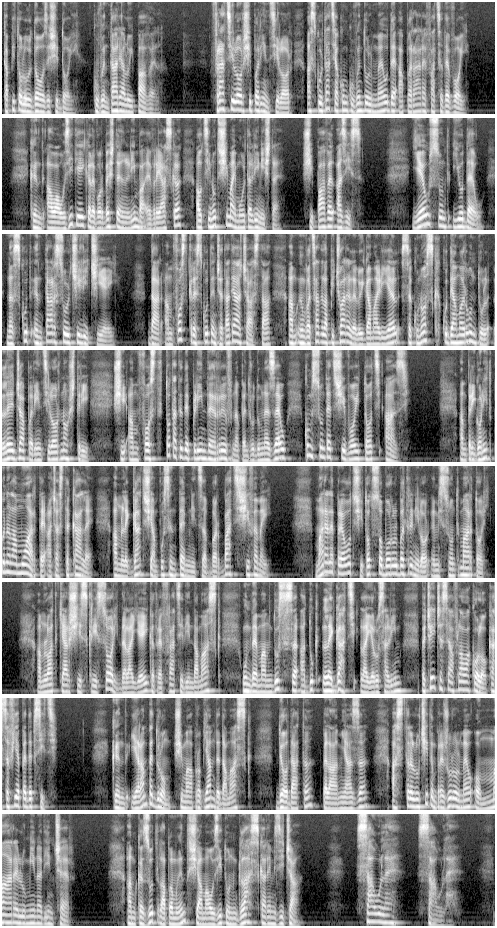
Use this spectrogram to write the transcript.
Capitolul 22. Cuvântarea lui Pavel. Fraților și părinților, ascultați acum cuvântul meu de apărare față de voi. Când au auzit ei că le vorbește în limba evreiască, au ținut și mai multă liniște. Și Pavel a zis, Eu sunt iudeu, născut în Tarsul Ciliciei, dar am fost crescut în cetatea aceasta, am învățat de la picioarele lui Gamaliel să cunosc cu deamăruntul legea părinților noștri și am fost tot atât de plin de râvnă pentru Dumnezeu, cum sunteți și voi toți azi. Am prigonit până la moarte această cale, am legat și am pus în temniță bărbați și femei. Marele preot și tot soborul bătrânilor îmi sunt martori. Am luat chiar și scrisori de la ei către frații din Damasc, unde m-am dus să aduc legați la Ierusalim pe cei ce se aflau acolo, ca să fie pedepsiți. Când eram pe drum și mă apropiam de Damasc, deodată, pe la amiază, a strălucit împrejurul meu o mare lumină din cer. Am căzut la pământ și am auzit un glas care îmi zicea, Saule, Saule,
